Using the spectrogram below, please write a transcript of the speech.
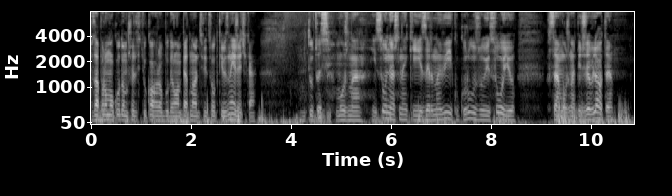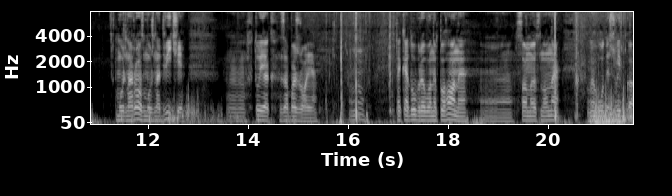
За промокодом Шерстюкагро буде вам 15% знижечка. Тут ось можна і соняшник, і зернові, і кукурузу, і сою. Все можна підживляти. Можна раз, можна двічі. Е, Хто як забажає. Ну, таке добриво непогане. Е, Саме основне виводить швидко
